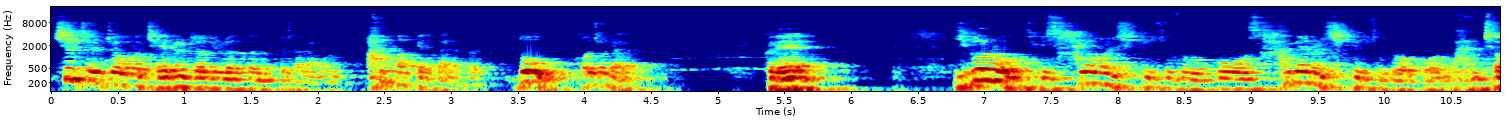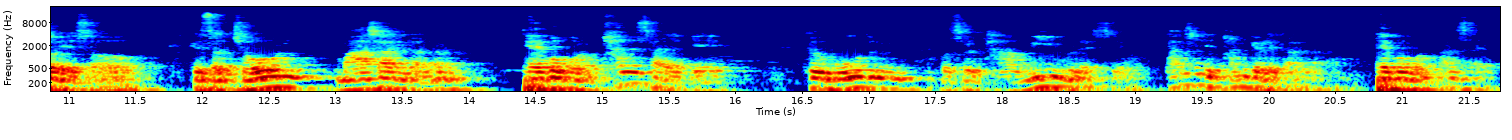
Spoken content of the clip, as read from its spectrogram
실질적으로 죄를 저질렀던 그 사람은 안 받겠다는 거예요. 노 거절하는 거예요. 그래 이걸로 어떻게 사형을 시킬 수도 없고 사면을 시킬 수도 없고 난처해서 그래서 존 마샬이라는 대법원 판사에게 그 모든 것을 다 위임을 했어요. 당신이 판결해 달라. 대법원 판사에게.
